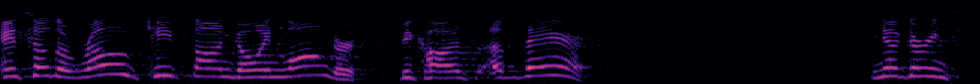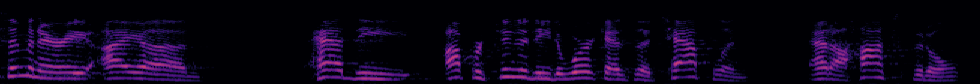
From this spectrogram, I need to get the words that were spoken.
And so the road keeps on going longer because of there. You know, during seminary, I uh, had the opportunity to work as a chaplain at a hospital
